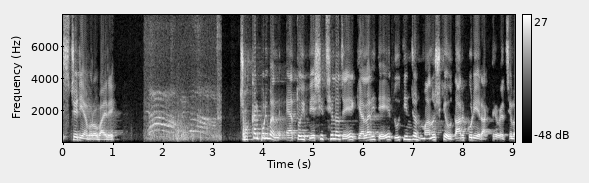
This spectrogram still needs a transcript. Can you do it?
স্টেডিয়ামেরও বাইরে। ছক্কার পরিমাণ এতই বেশি ছিল যে গ্যালারিতে দুই তিনজন মানুষকেও দাঁড় করিয়ে রাখতে হয়েছিল।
